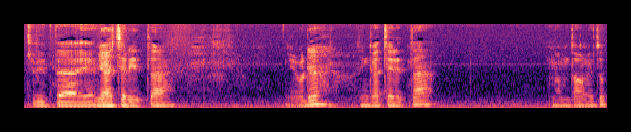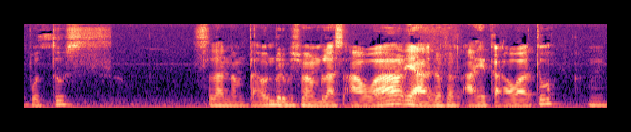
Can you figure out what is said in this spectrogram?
Cerita ya. Ya cerita. Ya udah singkat cerita enam tahun itu putus setelah enam tahun 2019 awal ya 2019 akhir ke awal tuh Hmm.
